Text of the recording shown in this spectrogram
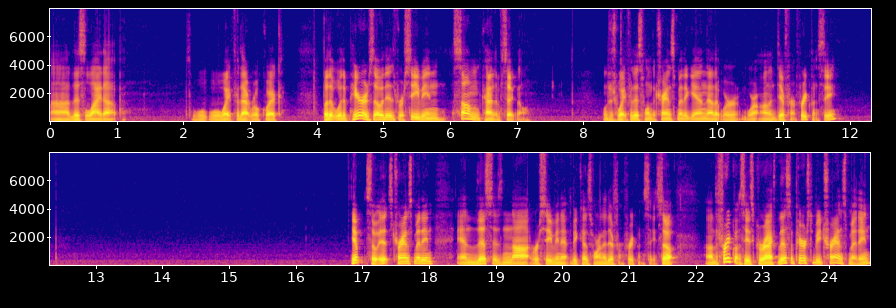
uh, this light up. So we'll, we'll wait for that real quick. But it would appear as though it is receiving some kind of signal. We'll just wait for this one to transmit again now that we're, we're on a different frequency. Yep, so it's transmitting and this is not receiving it because we're on a different frequency. So uh, the frequency is correct. This appears to be transmitting.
